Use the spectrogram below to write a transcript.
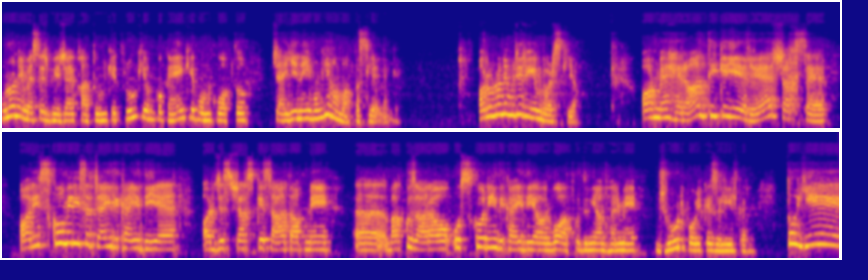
उन्होंने मैसेज भेजा है खातून के थ्रू कि उनको कहें कि वो उनको अब तो चाहिए नहीं होंगी, हम वापस ले लेंगे। और उन्होंने मुझे रीएम्बर्स किया। और मैं हैरान थी कि ये गैर शख्स है। और इसको मेरी सच्चाई दिखाई दी है। और जिस शख्स के साथ आपने वक्त गुजारा हो उसको नहीं दिखाई दिया और वो आपको दुनिया भर में झूठ बोल के जलील करे तो ये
